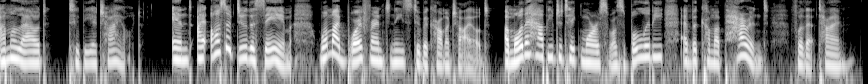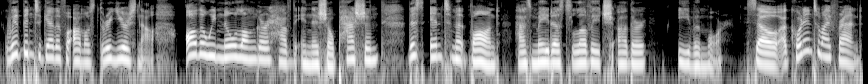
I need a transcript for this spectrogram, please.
I'm allowed to be a child. And I also do the same when my boyfriend needs to become a child. I'm more than happy to take more responsibility and become a parent for that time. We've been together for almost three years now. Although we no longer have the initial passion, this intimate bond has made us love each other even more. So, according to my friend,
